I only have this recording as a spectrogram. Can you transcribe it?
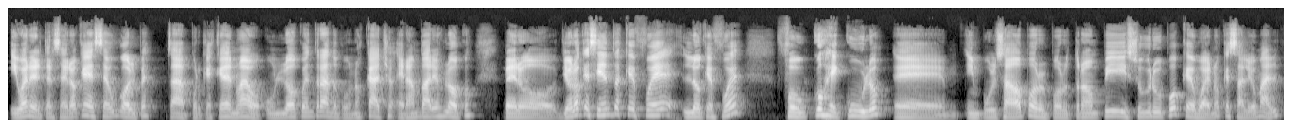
y bueno, el tercero que sea un golpe, o sea, porque es que de nuevo, un loco entrando con unos cachos, eran varios locos, pero yo lo que siento es que fue lo que fue, fue un cogeculo eh, impulsado por, por Trump y su grupo, que bueno, que salió mal.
